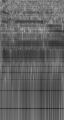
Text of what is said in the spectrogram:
तेरा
